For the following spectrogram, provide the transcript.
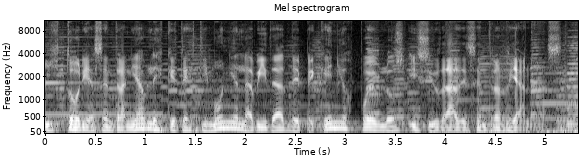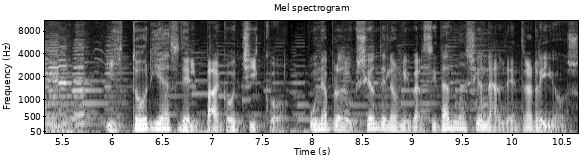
historias entrañables que testimonian la vida de pequeños pueblos y ciudades entrerrianas. Historias del Pago Chico, una producción de la Universidad Nacional de Entre Ríos.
